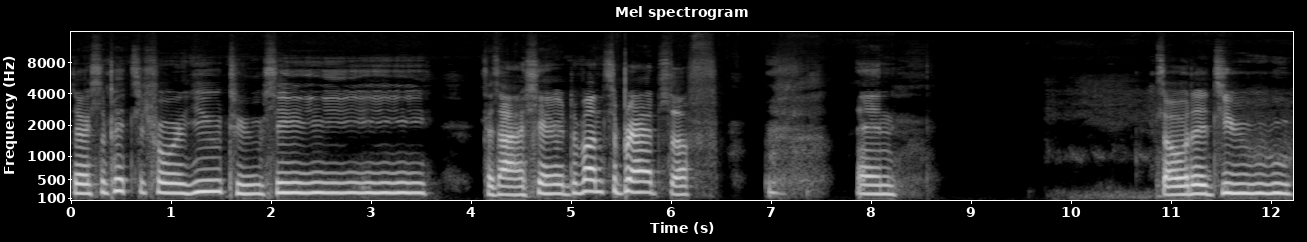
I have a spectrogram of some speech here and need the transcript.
there's some pictures for you to see. Cause I shared a bunch of Brad stuff. And so did you.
